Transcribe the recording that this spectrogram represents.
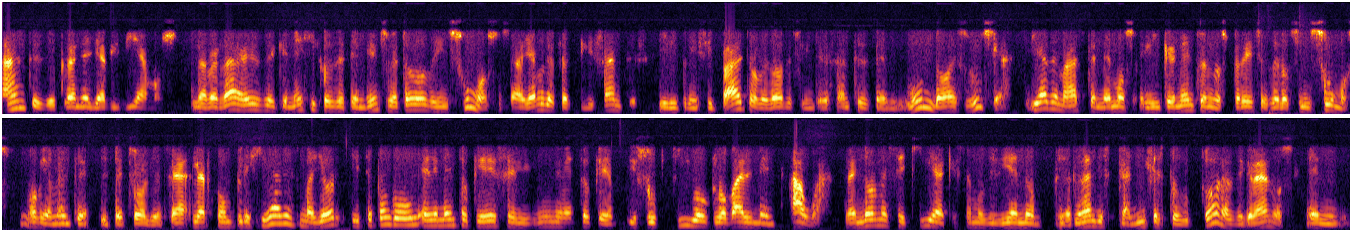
antes de Ucrania ya vivíamos. La verdad es de que México es dependiente sobre todo de insumos, o sea, ya no de fertilizantes, y el principal proveedor de fertilizantes del mundo es Rusia. Y además tenemos el incremento en los precios de los insumos, obviamente el petróleo. O sea, la complejidad es mayor y te pongo un elemento que es el, un elemento que disruptivo globalmente, agua. La enorme sequía que estamos viviendo, grandes planicies productoras de granos en,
